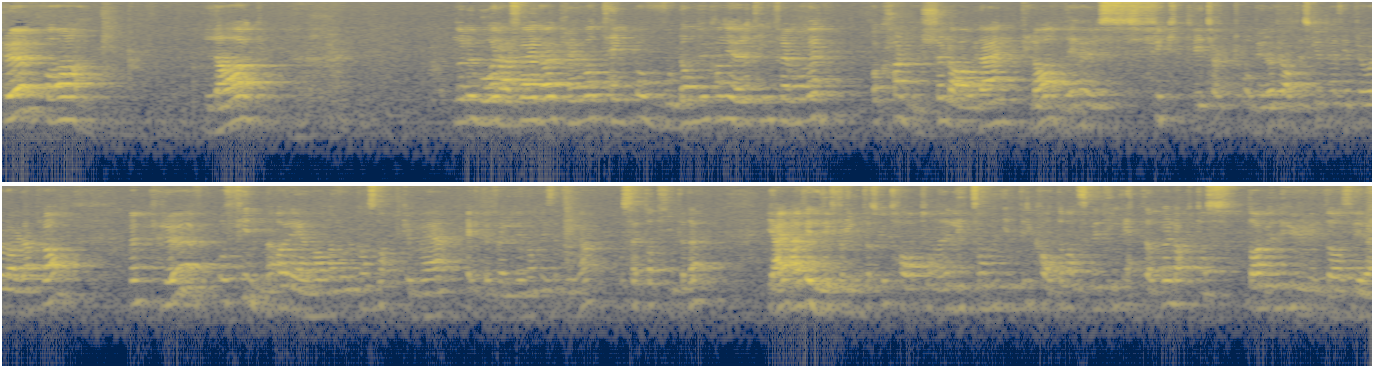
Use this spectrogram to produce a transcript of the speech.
Prøv å lage Når du går herfra i dag, prøv å tenke på hvordan du kan gjøre ting fremover. Og kanskje lag deg en plan. Det høres fryktelig tørt og byråkratisk ut. sier prøv å lage deg en plan. Men prøv å finne arenaene hvor du kan snakke med ektefellen din om disse tinga, og sette av tid til det. Jeg er veldig flink til å skulle ta opp sånne litt sånn intrikate, vanskelige ting etter at vi har lagt oss. Da begynner huet mitt å svire.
